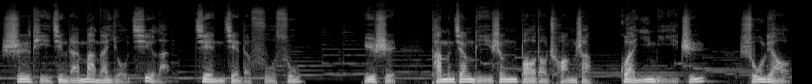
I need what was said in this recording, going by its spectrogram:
尸体竟然慢慢有气了，渐渐的复苏。于是他们将李生抱到床上，灌以米汁，孰料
